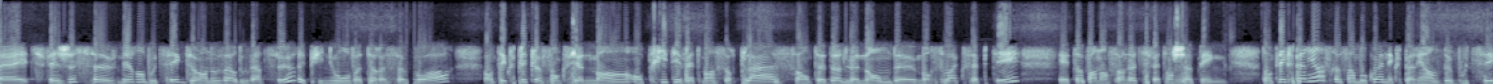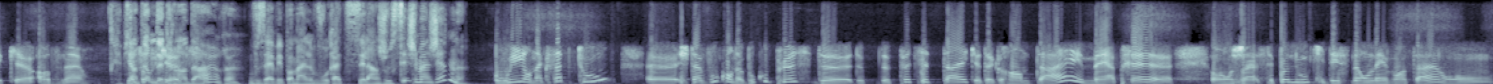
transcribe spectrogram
Ben, tu fais juste euh, venir en boutique durant nos heures d'ouverture et puis nous, on va te recevoir. On t'explique le fonctionnement, on trie tes vêtements sur place, on te donne le nombre de morceaux acceptés et toi, pendant ce temps-là, tu fais ton shopping. Donc, l'expérience ressemble beaucoup à une expérience de boutique euh, ordinaire. Puis en termes de que- grandeur, vous avez pas mal, vous ratissez large aussi, j'imagine? Oui, on accepte tout. Euh, je t'avoue qu'on a beaucoup plus de, de, de petites tailles que de grandes tailles, mais après, euh, on c'est pas nous qui décidons l'inventaire. On,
